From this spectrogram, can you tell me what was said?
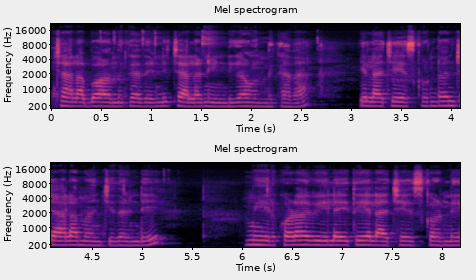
చాలా బాగుంది కదండి చాలా నిండుగా ఉంది కదా. ఇలా చేసుకుంటాం చాలా మంచిదండి. మీరు కూడా వీలైతే ఇలా చేసుకోండి.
